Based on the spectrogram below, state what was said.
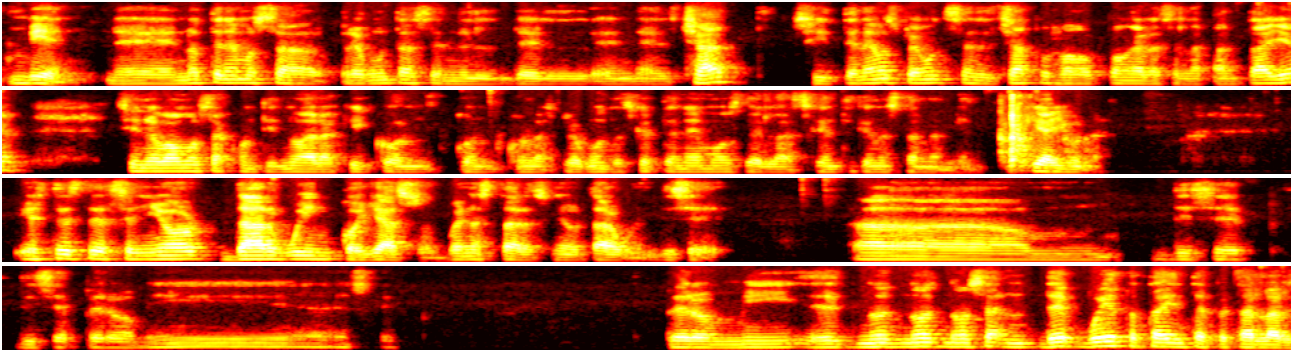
Bien, eh, no tenemos ah, preguntas en el, chat. Si tenemos preguntas en el chat, por favor, póngalas en la pantalla. Si no, vamos a continuar aquí con, con, las preguntas que tenemos de las gente que nos están viendo. Aquí hay una. Este es del señor Darwin Collazo. Buenas tardes, señor Darwin. Dice, dice, dice, pero mi, pero mi, eh, no, no, no, voy a tratar de interpretar la,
